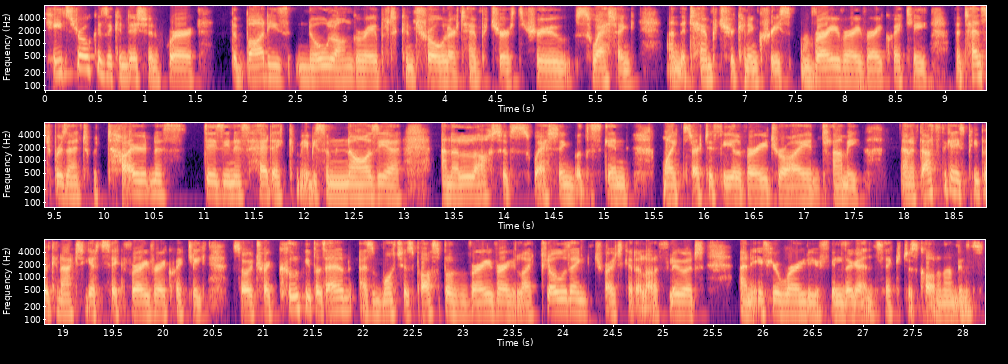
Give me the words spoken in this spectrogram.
Heat stroke is a condition where the body's no longer able to control our temperature through sweating and the temperature can increase very, very, very quickly and tends to present with tiredness, dizziness, headache, maybe some nausea and a lot of sweating, but the skin might start to feel very dry and clammy. And if that's the case, people can actually get sick very, very quickly. So I try to cool people down as much as possible, very, very light clothing, try to get a lot of fluid. And if you're worried or you feel they're getting sick, just call an ambulance.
